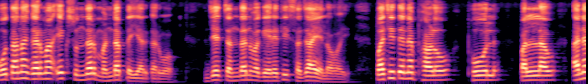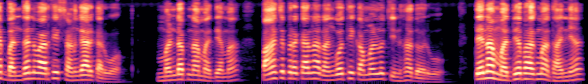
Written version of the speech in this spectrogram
પોતાના ઘરમાં એક સુંદર મંડપ તૈયાર કરવો, જે ચંદન વગેરેથી સજાયેલો હોય. પછી તેને ફળો, ફૂલ, પલ્લવ અને બંધનવારથી શણગાર કરવો. મંડપના મધ્યમાં પાંચ પ્રકારના રંગોથી કમળનું ચિહ્ન દોરવું. તેના મધ્ય ભાગમાં ધાન્ય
